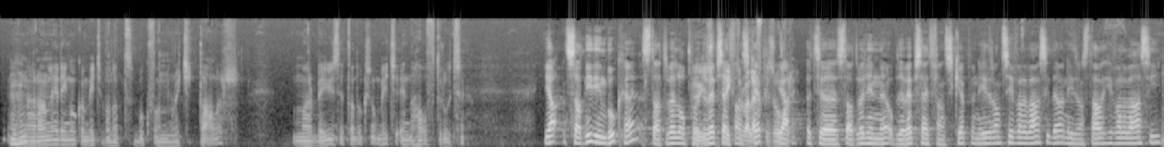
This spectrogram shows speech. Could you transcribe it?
Mhm. Naar aanleiding ook een beetje van het boek van Richard Thaler. Maar bij u zit dat ook zo'n beetje in de half-truths. hè? Ja, het staat niet in het boek. Hè. Het staat wel op de website van SCEP. over, ja, het eh, staat wel in, eh, op de website van SCEP, een Nederlandse evaluatie daar, een Nederlandstalige evaluatie. Mhm.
